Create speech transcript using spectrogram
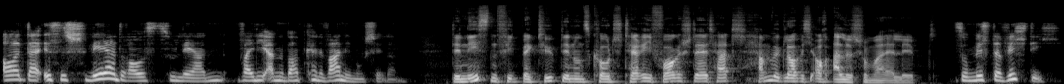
Aber da ist es schwer draus zu lernen, weil die einem überhaupt keine Wahrnehmung schildern. Den nächsten Feedback-Typ, den uns Coach Terry vorgestellt hat, haben wir, glaube ich, auch alle schon mal erlebt. So Mr. Wichtig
